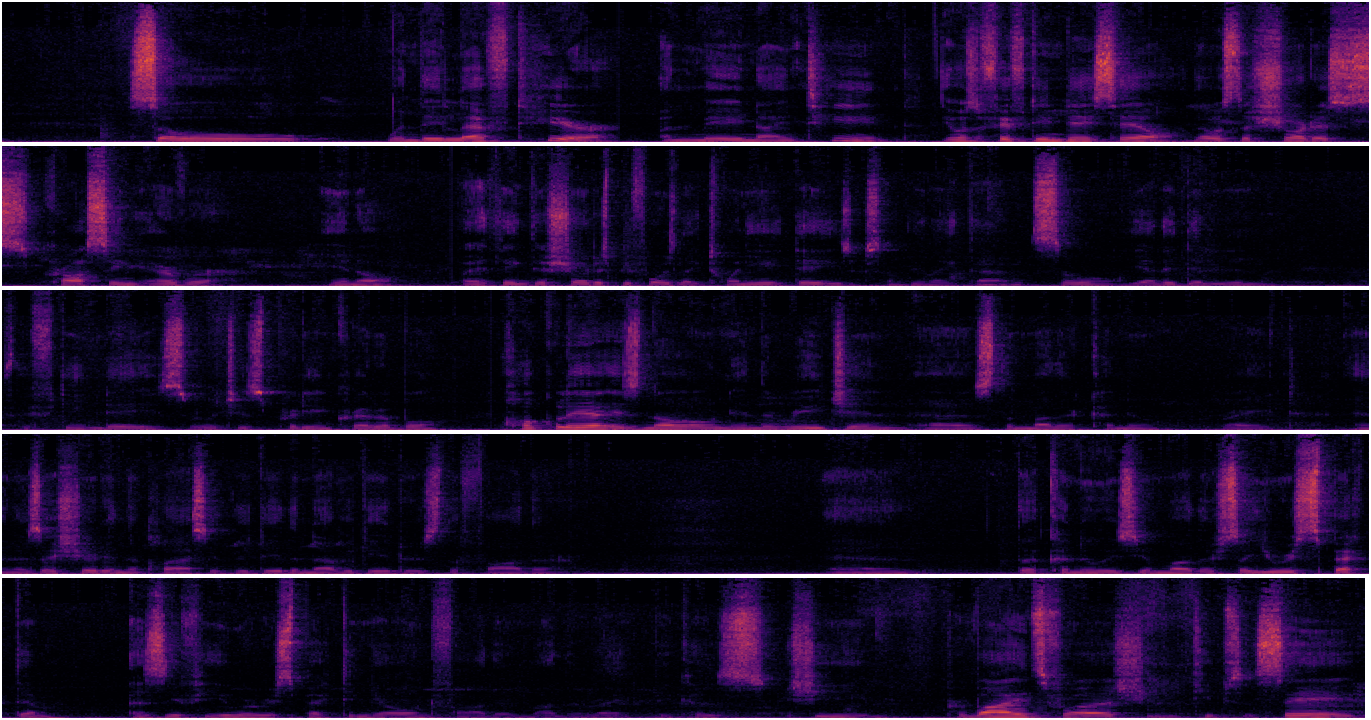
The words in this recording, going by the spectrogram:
So when they left here on May 19th, it was a 15 day sail. That was the shortest crossing ever, you know. I think the shortest before was like 28 days or something like that. Mm-hmm. So, yeah, they did it in 15 days, which is pretty incredible. Hokulea is known in the region as the mother canoe, right? And as I shared in the class the day, the navigator is the father, and the canoe is your mother. So you respect them as if you were respecting your own father and mother, right? Because she provides for us, she keeps us safe,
